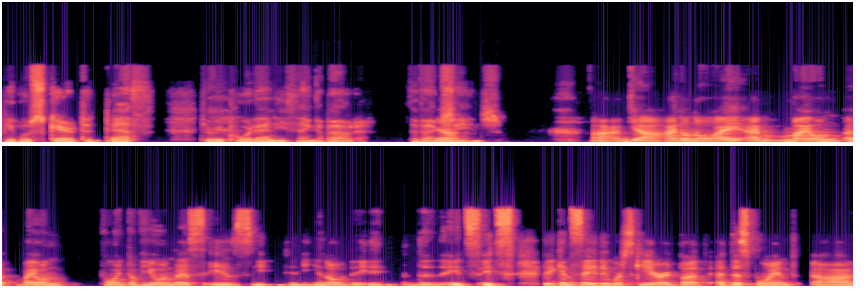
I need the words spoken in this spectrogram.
People were scared to death to report anything about it, the vaccines. Uh, yeah, I don't know. I, I my own uh, my own point of view on this is you know it's it's they can say they were scared but at this point uh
